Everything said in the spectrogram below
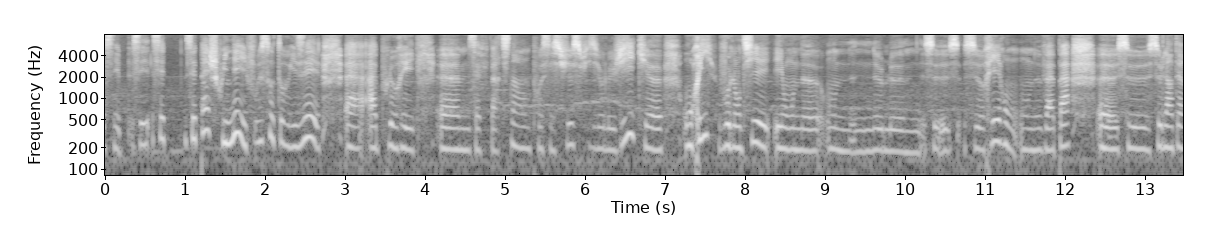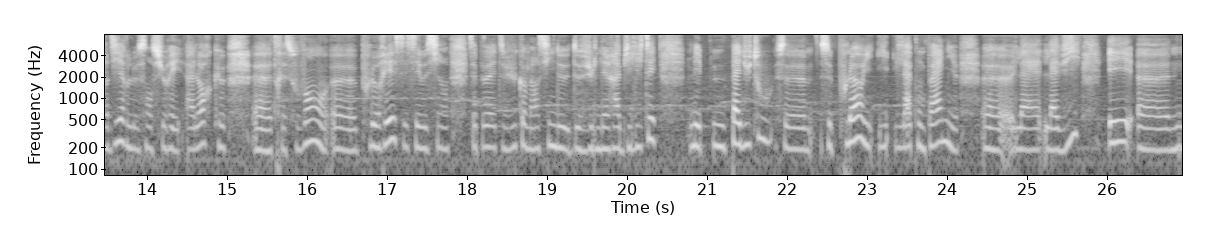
c'est pas chouiner, il faut s'autoriser à, pleurer. ça fait partie d'un processus physiologique. on rit volontiers et on on ne le, ce, rire, on, ne va pas se, l'interdire, le censurer. Alors que très souvent, pleurer, c'est aussi ça peut être vu comme un signe de, vulnérabilité, mais pas du tout. Ce, pleur, il, accompagne la, vie et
